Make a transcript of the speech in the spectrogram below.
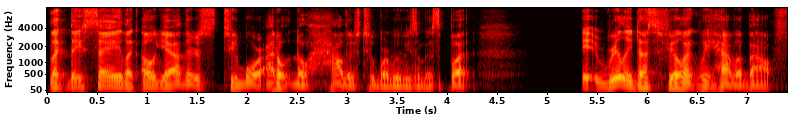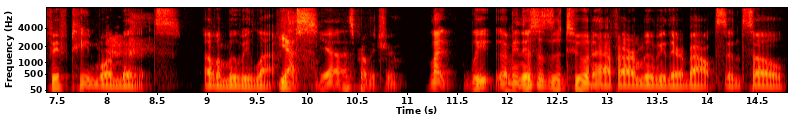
like they say, like, oh yeah, there's two more. I don't know how there's two more movies in this, but it really does feel like we have about 15 more minutes of a movie left. Yes. Yeah, that's probably true. like we, I mean, this is a two and a half hour movie thereabouts, and so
